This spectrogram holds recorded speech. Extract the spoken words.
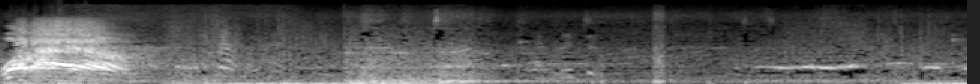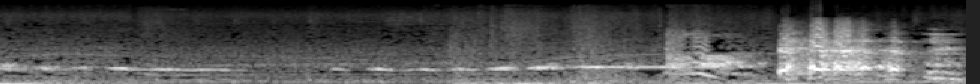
Whamam! And listen, Get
